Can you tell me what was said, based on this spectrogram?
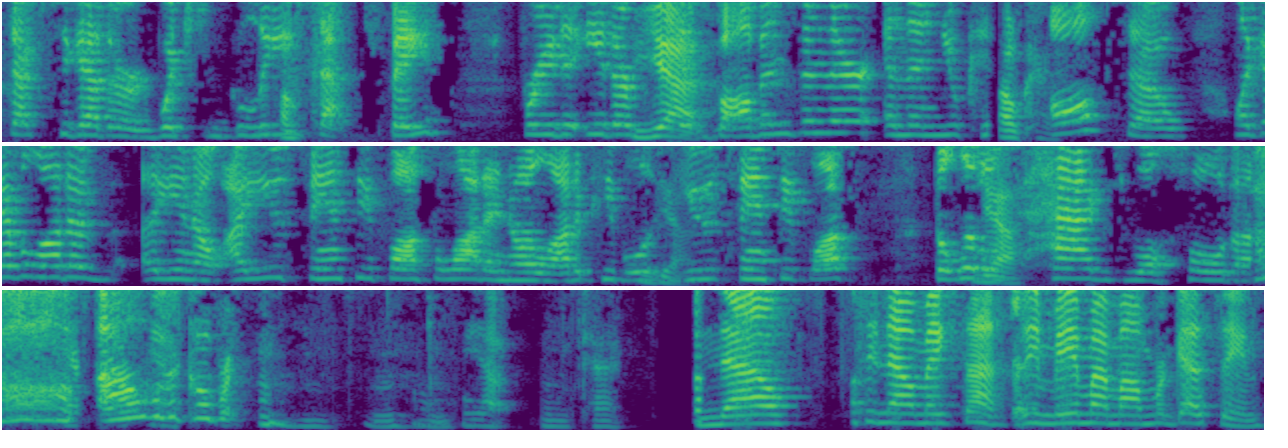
stuck together, which leaves okay. that space for you to either yes. get bobbins in there and then you can okay. also like I have a lot of uh, you know I use fancy floss a lot. I know a lot of people yes. use fancy floss. The little yeah. tags will hold up. Oh we'll go mm-hmm. Mm-hmm. yeah. Okay. Now see now it makes sense. See me and my mom were guessing.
